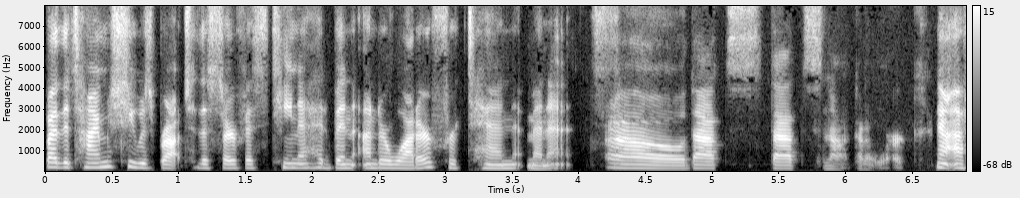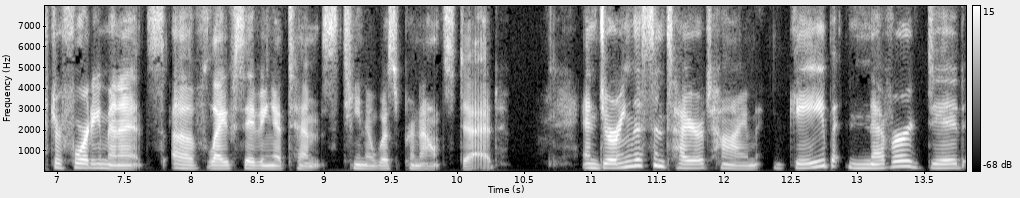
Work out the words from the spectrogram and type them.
By the time she was brought to the surface, Tina had been underwater for 10 minutes. Oh, that's that's not gonna work. Now, after 40 minutes of life saving attempts, Tina was pronounced dead. And during this entire time, Gabe never did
